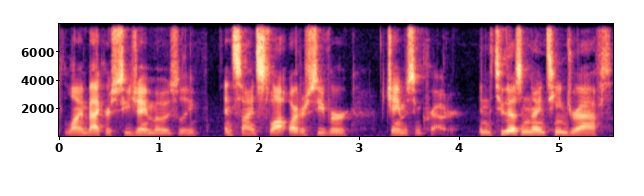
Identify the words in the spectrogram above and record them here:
linebacker CJ Mosley, and signed slot wide receiver Jamison Crowder. In the 2019 draft,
